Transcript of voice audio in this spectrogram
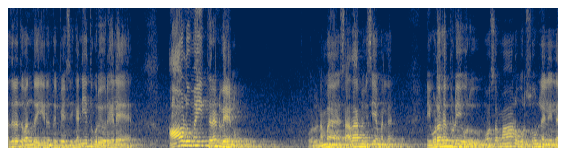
அதிரத்து வந்து இருந்து பேசி கண்ணியத்துக்குரியவர்களே ஆளுமை திறன் வேணும். ஒரு நம்ம சாதாரண விஷயம் இல்லை நீ உலகத்துடைய ஒரு மோசமான ஒரு சூழ்நிலையில்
